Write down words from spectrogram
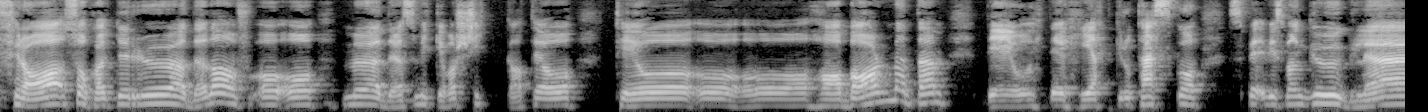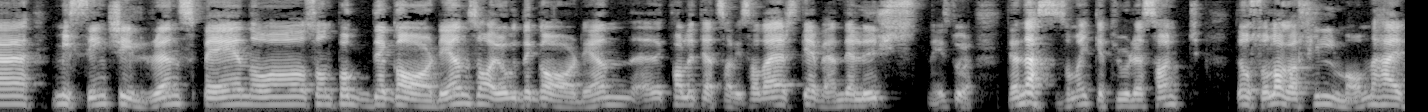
fra såkalt røde da, og, og, mødre som ikke var skikka til å til å, å, å ha barn, mente de. Det er jo det er helt grotesk. og Hvis man googler 'Missing Children Spain' og sånn på The Guardian, så har jo The Guardian, eh, kvalitetsavisa der, skrevet en del rystende historier. Det er nesten som man ikke tror det er sant. Det er også laga filmer om det her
